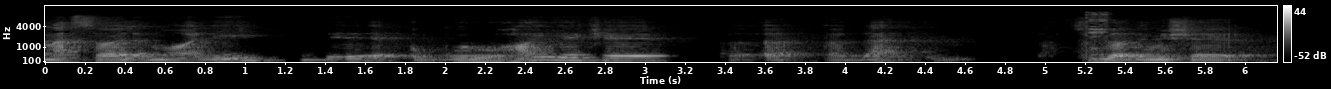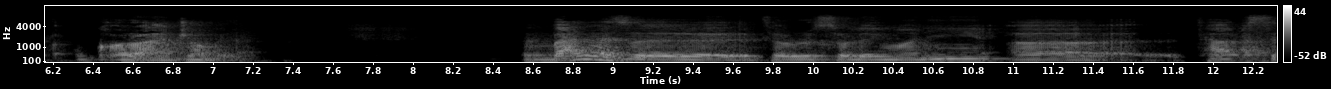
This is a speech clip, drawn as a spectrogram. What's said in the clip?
مسائل مالی به گروه هایی که دستور داده میشه اون کار رو انجام بدن بعد از ترور سلیمانی ترس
